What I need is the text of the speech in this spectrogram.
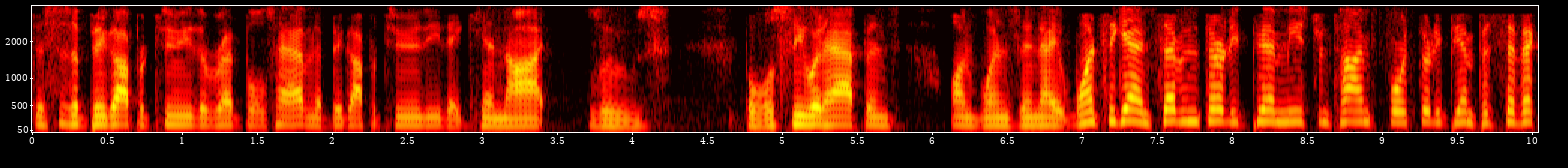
this is a big opportunity the Red Bulls have and a big opportunity they cannot lose. But we'll see what happens on Wednesday night. Once again, 7.30 p.m. Eastern Time, 4.30 p.m. Pacific.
